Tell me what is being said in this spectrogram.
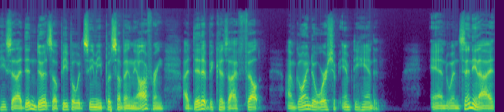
He said, I didn't do it so people would see me put something in the offering. I did it because I felt I'm going to worship empty handed. And when Cindy and I,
